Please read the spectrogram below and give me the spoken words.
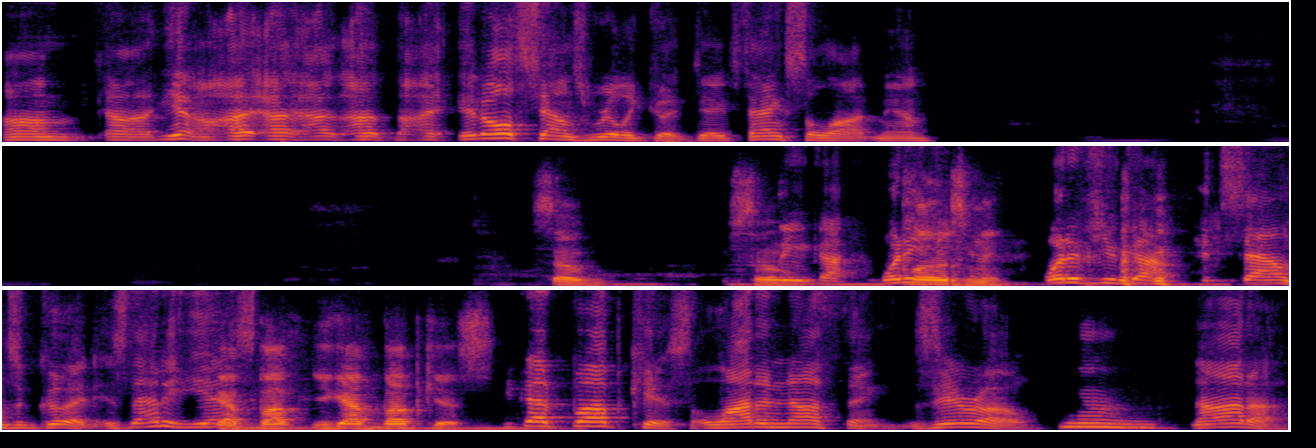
um, uh, you know, I, I, I, I, I- it all sounds really good, Dave. Thanks a lot, man. so, so What do you got? What do you? close me. What have you got? It sounds good. Is that a yes? You got bup, you got bupkis. You got bupkis, a lot of nothing, zero, Hmm. nada.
